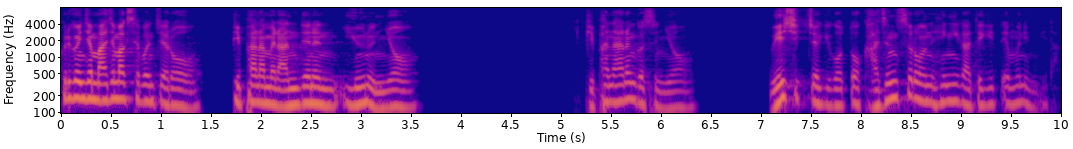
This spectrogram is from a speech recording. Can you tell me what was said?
그리고 이제 마지막 세 번째로 비판하면 안 되는 이유는요. 비판하는 것은요. 외식적이고 또 가증스러운 행위가 되기 때문입니다.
